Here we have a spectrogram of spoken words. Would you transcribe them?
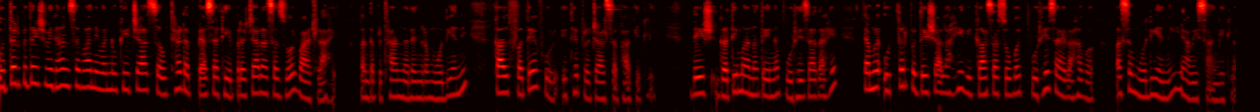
उत्तर प्रदेश विधानसभा निवडणुकीच्या चौथ्या टप्प्यासाठी प्रचाराचा जोर वाढला आहे. पंतप्रधान नरेंद्र मोदी यांनी काल फतेहपूर इथे प्रचारसभा घेतली. देश गतिमानतेनं पुढे जात आहे त्यामुळे उत्तर प्रदेशालाही विकासासोबत पुढे जायला हवं असं मोदी यांनी यावेळी सांगितलं.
